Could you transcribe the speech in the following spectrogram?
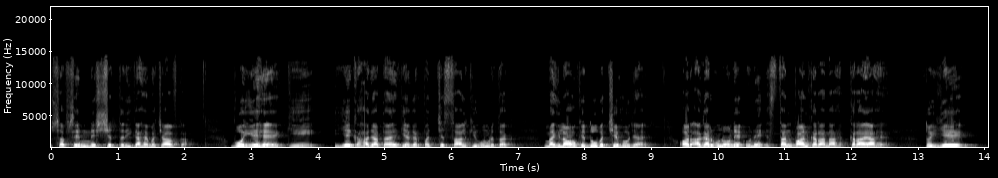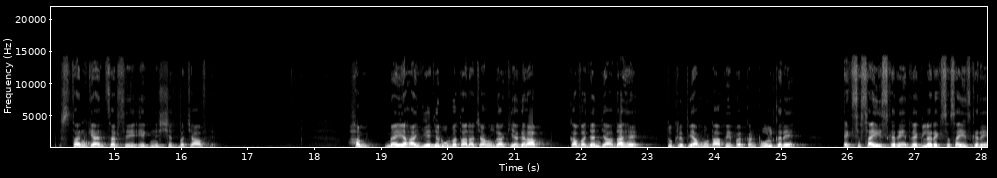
सबसे निश्चित तरीका है बचाव का, वो ये है कि ये कहा जाता है कि अगर 25 साल की उम्र तक महिलाओं के दो बच्चे हो जाएँ और अगर उन्होंने उन्हें स्तनपान कराना है, कराया है तो ये स्तन कैंसर से एक निश्चित बचाव है। हम, मैं यहाँ ये ज़रूर बताना चाहूँगा कि अगर आपका वज़न ज़्यादा है तो कृपया मोटापे पर कंट्रोल करें, एक्सरसाइज करें, रेगुलर एक्सरसाइज करें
